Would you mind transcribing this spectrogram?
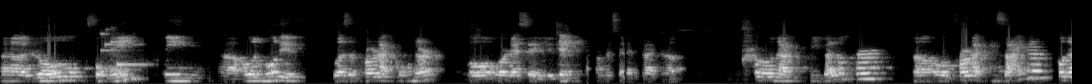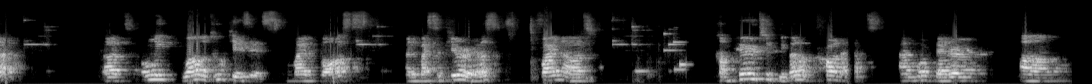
uh, role for me in uh, automotive was a product owner, or, or let's say you can understand like a product developer uh, or product designer for that. But only one or two cases, my boss and my superiors find out compared to develop products, I'm more better um,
